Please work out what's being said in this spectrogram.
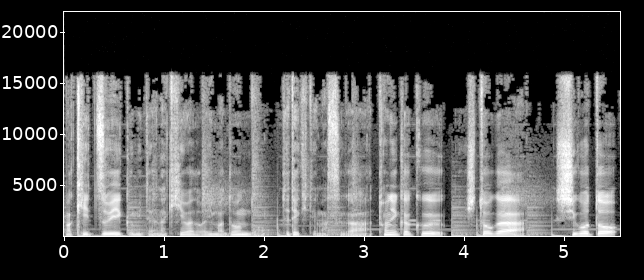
まあ、キッズウィークみたいなキーワードが今どんどん出てきてますがとにかく人が仕事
